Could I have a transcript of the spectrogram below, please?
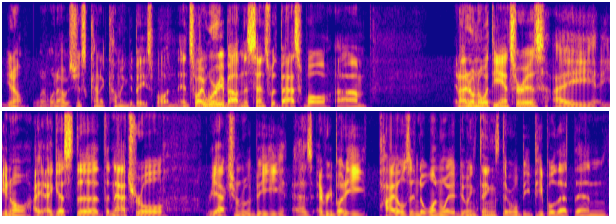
you know, when, when I was just kind of coming to baseball. And, and so I worry about in the sense with basketball. Um, and I don't know what the answer is. I, you know, I, I guess the the natural reaction would be as everybody piles into one way of doing things, there will be people that then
